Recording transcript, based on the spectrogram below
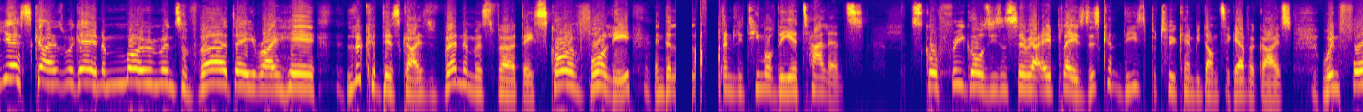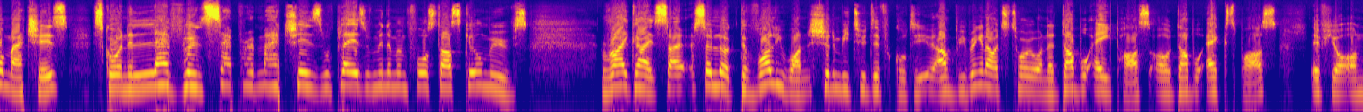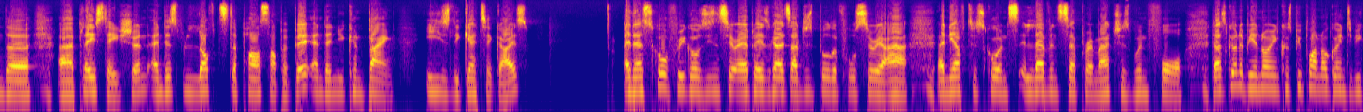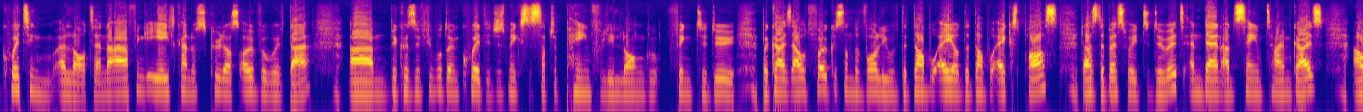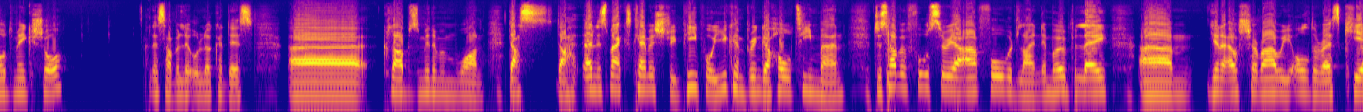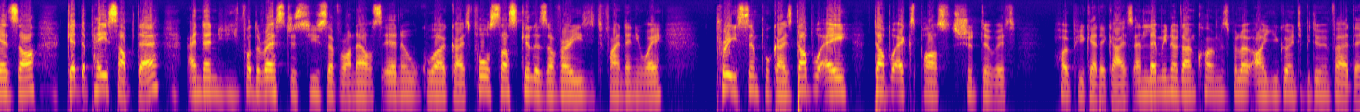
yes, guys, we're getting a moment of Verde right here. Look at this, guys. Venomous Verde. Score a volley in the friendly team of the year talents. Score three goals using Serie A players. This can these two can be done together, guys. Win four matches. Score in eleven separate matches with players with minimum four star skill moves. Right, guys. So, so look, the volley one shouldn't be too difficult. I'll be bringing out a tutorial on a double A pass or double X pass if you're on the uh, PlayStation, and this lofts the pass up a bit, and then you can bang easily get it, guys and I score three goals using Serie A players, guys. I just build a full Serie A, and you have to score in 11 separate matches, win four. That's going to be annoying because people are not going to be quitting a lot, and I think EA's kind of screwed us over with that. Um, because if people don't quit, it just makes it such a painfully long thing to do. But guys, I would focus on the volley with the double A or the double X pass. That's the best way to do it. And then at the same time, guys, I would make sure Let's have a little look at this. Uh, clubs minimum one. That's that, and it's max chemistry. People, you can bring a whole team, man. Just have a full Serie A forward line. Immobile, um, you know, El Shaarawy, all the rest. Chiesa, get the pace up there, and then you, for the rest, just use everyone else, and it will work, guys. Four star skillers are very easy to find anyway. Pretty simple, guys. Double A, double X pass should do it. Hope you get it, guys. And let me know down comments below. Are you going to be doing Verde?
